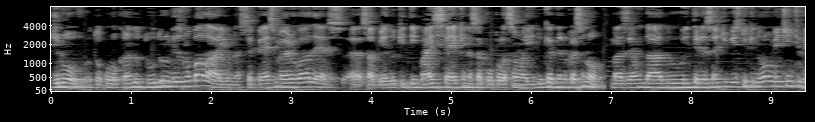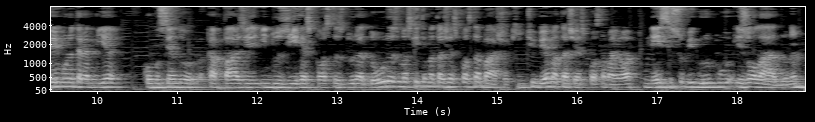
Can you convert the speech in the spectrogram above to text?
De novo, eu estou colocando tudo no mesmo balaio, né? CPS maior ou igual a 10, é, sabendo que tem mais SEC nessa população aí do que adenocarcinoma. Mas é um dado interessante, visto que normalmente a gente vê imunoterapia como sendo capaz de induzir respostas duradouras, mas que tem uma taxa de resposta baixa. Aqui a gente vê uma taxa de resposta maior nesse subgrupo isolado, né?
